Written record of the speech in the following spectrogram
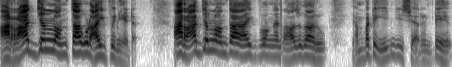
ఆ రాజ్యంలో అంతా కూడా ఆగిపోయినాయట. ఆ రాజ్యంలో అంతా ఆగిపోగానే రాజుగారు ఎంబటి ఏం చేశారంటే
